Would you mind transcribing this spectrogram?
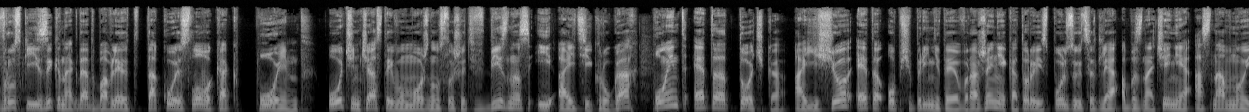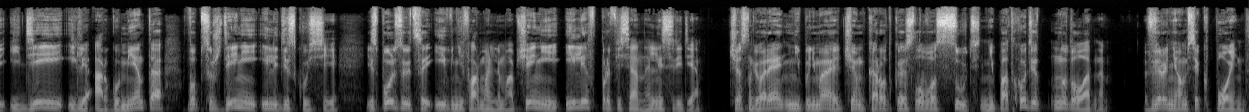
В русский язык иногда добавляют такое слово, как point. Очень часто его можно услышать в бизнес и IT-кругах. Point — это точка, а еще это общепринятое выражение, которое используется для обозначения основной идеи или аргумента в обсуждении или дискуссии. Используется и в неформальном общении или в профессиональной среде. Честно говоря, не понимаю, чем короткое слово «суть» не подходит, ну да ладно. Вернемся к point.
